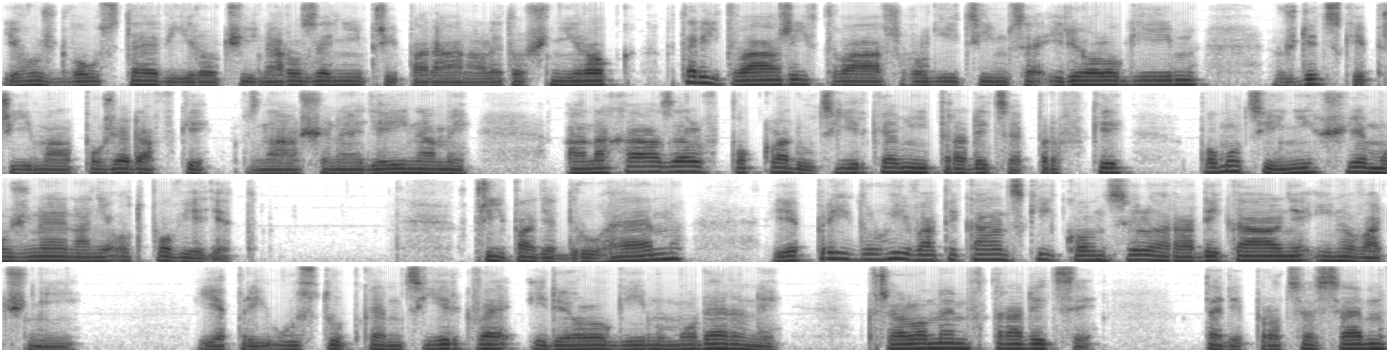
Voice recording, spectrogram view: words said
jehož dvousté výročí narození připadá na letošní rok, který tváří v tvář rodícím se ideologiím vždycky přijímal požadavky vznášené dějinami a nacházel v pokladu církevní tradice prvky, pomocí nichž je možné na ně odpovědět. V případě druhém je prý druhý vatikánský koncil radikálně inovační. Je prý ústupkem církve ideologiím moderny, přelomem v tradici, tedy procesem,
